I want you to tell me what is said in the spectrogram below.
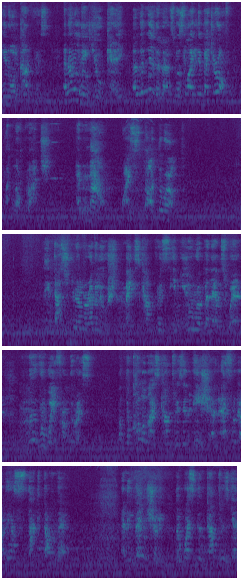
in all countries. And only the UK and the Netherlands were slightly better off, but not much. And now, why start the world? The Industrial Revolution makes countries in Europe and elsewhere move away from the rest. But the colonized countries in Asia and Africa, they are stuck down there. And eventually, the Western countries get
